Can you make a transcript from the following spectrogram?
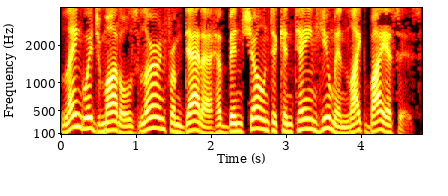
Language models learned from data have been shown to contain human-like biases.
